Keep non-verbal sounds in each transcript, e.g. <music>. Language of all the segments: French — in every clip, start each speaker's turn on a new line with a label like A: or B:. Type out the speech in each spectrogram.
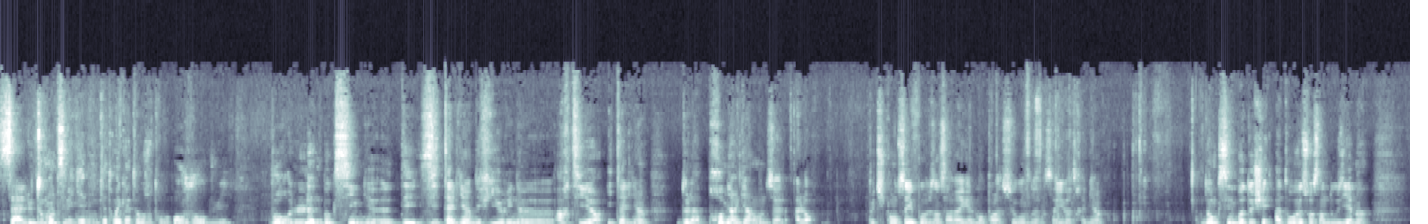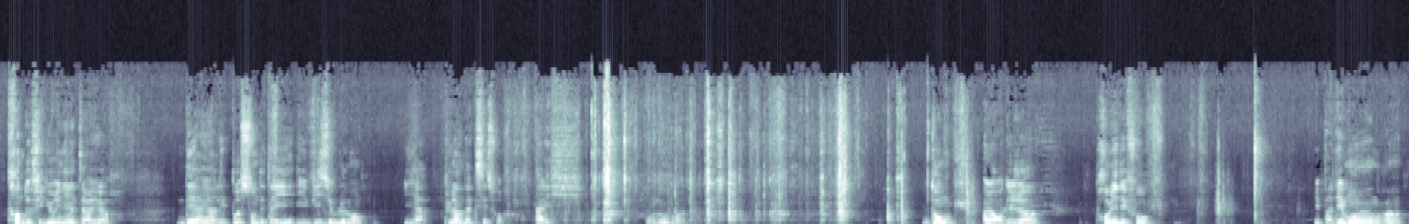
A: Salut tout le monde, c'est BigGaming84 et on se retrouve aujourd'hui pour l'unboxing euh, des Italiens, des figurines euh, artilleurs italiens de la Première Guerre mondiale. Alors, petit conseil, vous pouvez vous en servir également pour la Seconde, ça y va très bien. Donc c'est une boîte de chez Atto 172e, 32 figurines à l'intérieur, derrière les postes sont détaillés et visiblement il y a plein d'accessoires. Allez, on ouvre. Donc, alors déjà, premier défaut, et pas des moindres,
